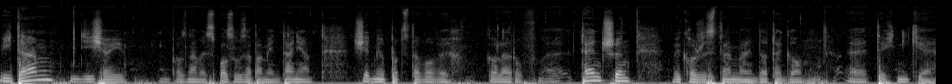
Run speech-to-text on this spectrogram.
Witam. Dzisiaj poznamy sposób zapamiętania siedmiu podstawowych kolorów e, tęczy. Wykorzystamy do tego e, technikę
